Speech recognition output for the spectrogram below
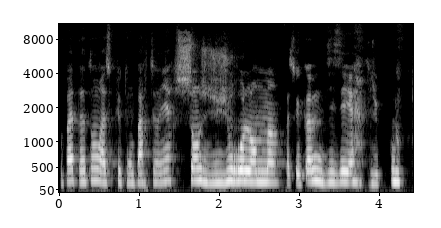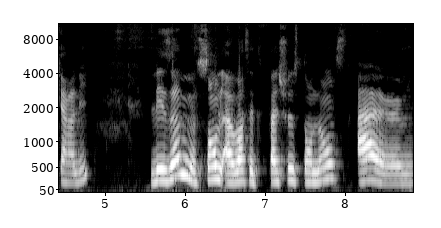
faut pas t'attendre à ce que ton partenaire change du jour au lendemain, parce que comme disait du coup Carly, les hommes semblent avoir cette fâcheuse tendance à, euh,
